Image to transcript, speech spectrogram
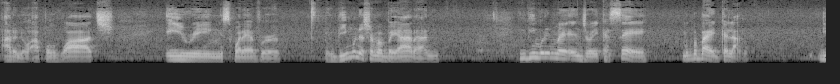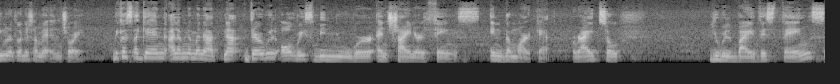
I don't know, Apple Watch, earrings, whatever. Hindi mo na siya mabayaran, hindi mo rin may enjoy kasi magbabayad ka lang di mo na talaga siya ma-enjoy. Because again, alam naman natin na there will always be newer and shiner things in the market, right? So, you will buy these things,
